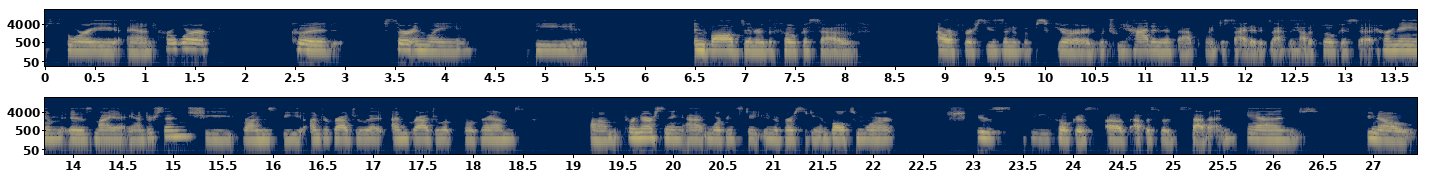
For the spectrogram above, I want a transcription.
story and her work could certainly be involved in or the focus of our first season of Obscured, which we hadn't at that point decided exactly how to focus it. Her name is Maija Anderson. She runs the undergraduate and graduate programs um, for nursing at Morgan State University in Baltimore. She's the focus of episode seven. And, you know,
